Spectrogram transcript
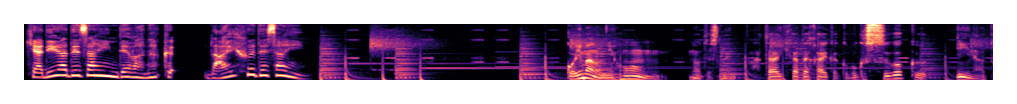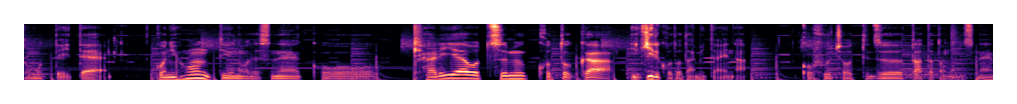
キャリアデザインではなくライフデザイン。こう今の日本のですね働き方改革僕すごくいいなと思っていてこう日本っていうのはですねこうキャリアを積むことが生きることだみたいなこう風潮ってずっとあったと思うんですね。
